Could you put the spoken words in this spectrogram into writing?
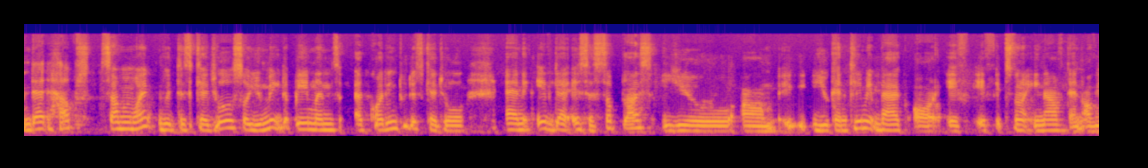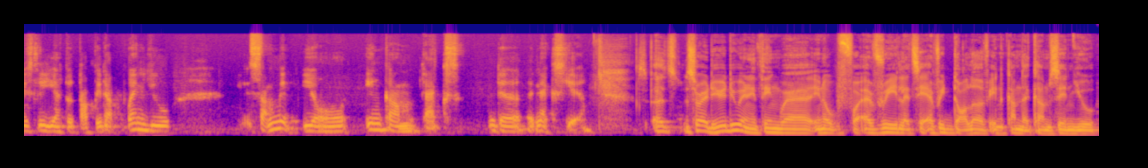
that helps somewhat with the schedule. So you make the payments according to the schedule, and if there is a surplus, you um, you can claim it back, or if if it's not enough, then obviously you have to top it up when you submit your income tax the, next year. Uh, sorry, do you do anything where, you know, for every, let's say, every dollar of income that comes in, you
